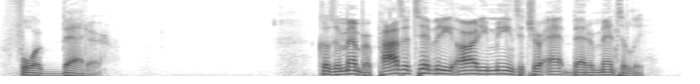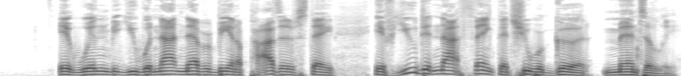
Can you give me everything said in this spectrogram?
for better. Because remember, positivity already means that you're at better mentally it wouldn't be you would not never be in a positive state if you did not think that you were good mentally.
